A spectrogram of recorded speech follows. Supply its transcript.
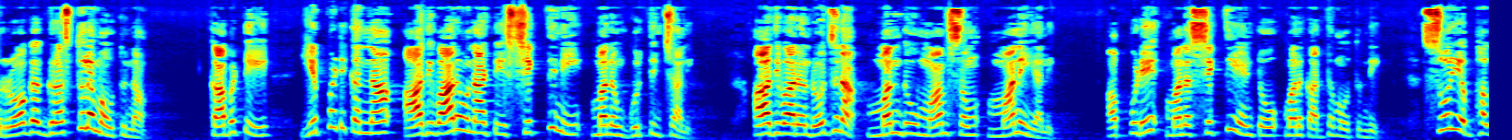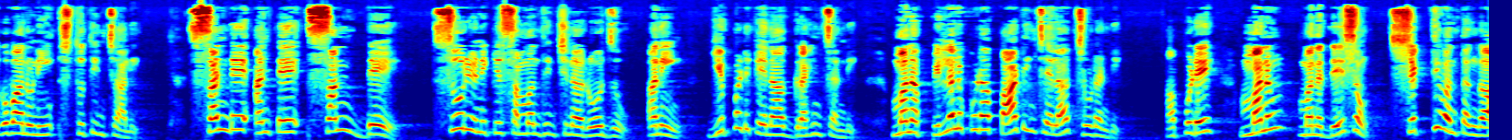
రోగగ్రస్తులమవుతున్నాం. కాబట్టి ఎప్పటికన్నా ఆదివారం నాటి శక్తిని మనం గుర్తించాలి. ఆదివారం రోజున మందు మాంసం మానేయాలి. అప్పుడే మన శక్తి ఏంటో మనకు అర్థమవుతుంది సూర్య భగవానుని స్తుతించాలి. సండే అంటే సన్ డే సూర్యునికి సంబంధించిన రోజు అని ఇప్పటికైనా గ్రహించండి. మన పిల్లలు కూడా పాటించేలా చూడండి. అప్పుడే మనం మన దేశం శక్తివంతంగా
